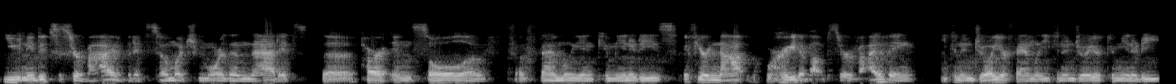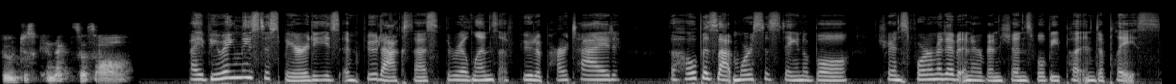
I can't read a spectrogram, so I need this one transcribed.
You need it to survive, but it's so much more than that. It's the heart and soul of, of family and communities. If you're not worried about surviving, you can enjoy your family, you can enjoy your community. Food just connects us all. By viewing these disparities in food access through a lens of food apartheid, the hope is that more sustainable, transformative interventions will be put into place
